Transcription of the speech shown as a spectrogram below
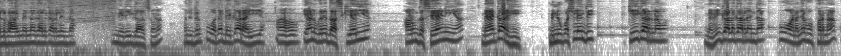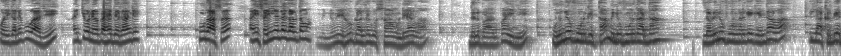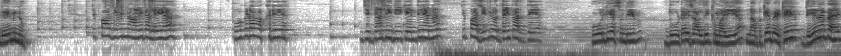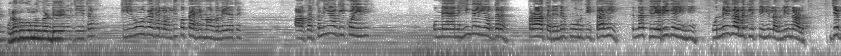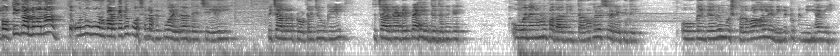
ਦਿਲਬਾਗ ਮੇਰੇ ਨਾਲ ਗੱਲ ਕਰ ਲੈਂਦਾ। ਵੀ ਮੇਰੀ ਗੱਲ ਸੁਣ ਹੁਣ ਜਦੋਂ ਭੂਆ ਤੁਹਾਡੇ ਘਰ ਆਈ ਆ ਆਹੋ। ਇਹ ਸਾਨੂੰ ਕਿਤੇ ਦੱਸ ਕੇ ਆਈ ਆ? ਸਾਨੂੰ ਦੱਸਿਆ ਹੀ ਨਹੀਂ ਆ ਮੈਂ ਘਰ ਹੀ। ਮੈਨੂੰ ਪੁੱਛ ਲੈਂਦੀ ਕੀ ਕਰਨਾ ਵਾ? ਮੈਂ ਵੀ ਗੱਲ ਕਰ ਲੈਂਦਾ ਭੂਆ ਨਾਲ ਜਾਂ ਫੁੱਫਰ ਨਾਲ ਕੋਈ ਗੱਲ ਨਹੀਂ ਭੂਆ ਜੀ ਅਸੀਂ ਝੋਨੇ ਪੈਸੇ ਦੇ ਦਾਂਗੇ। ਤੂੰ ਦੱਸ ਅਸੀਂ ਸਹੀ ਆ ਜਾਂ ਗਲਤ ਵਾ? ਮੈਨੂੰ ਵੀ ਇਹੋ ਗੱਲ ਦਾ ਗੁੱਸਾ ਆਉਣ ਡਿਆ ਵਾ। ਦਿਲਬਾਗ ਭਾਈ ਨੇ ਉਹਨੂੰ ਜੋ ਫੋਨ ਕੀਤਾ ਮੈਨੂੰ ਫੋਨ ਕਰਦਾ। ਲਵਲੀ ਨੂੰ ਫੋਨ ਕਰਕੇ ਕਹਿੰਦਾ ਵਾ ਵੀ ਲੱਖ ਰੁਪਏ ਦੇ ਮੈਨੂੰ। ਤੇ ਭਾਜੀ ਵੀ ਨਾਲ ਹੀ ਰਲੇ ਆ। ਉਹ ਕਿਹੜਾ ਵੱਖਰੇ ਆ? ਜਿੱਦਾਂ ਦੀਦੀ ਕਹਿੰਦੇ ਆ ਨਾ ਤੇ ਭਾਜੀ ਵੀ ਉਦਾਂ ਹੀ ਕਰਦੇ ਆ। ਹੋਰ ਕੀ ਆ ਸੰਦੀਪ 2.5 ਸਾਲ ਦੀ ਕਮਾਈ ਆ ਨੱਪ ਕੇ ਬੈਠੇ ਆ, ਦੇਣਾ ਪੈਸੇ ਉਹਨਾਂ ਕੋਲ ਕੋ ਮੰਗਣ ਦੇ ਦਲਜੀਤ ਕੀ ਹੋ ਗਿਆ ਜੇ ਲਵਲੀ ਕੋ ਪੈਸੇ ਮੰਗ ਲਏ ਆ ਤੇ? ਆਖਰ ਤਾਂ ਨਹੀਂ ਆ ਗਈ ਕੋਈ ਵੀ। ਉਹ ਮੈਂ ਨਹੀਂ ਗਈ ਉਧਰ ਭਰਾ ਤੇਰੇ ਨੇ ਫੋਨ ਕੀਤਾ ਸੀ ਤੇ ਮੈਂ ਫੇਰ ਹੀ ਗਈ ਸੀ। ਉਹਨੇ ਹੀ ਗੱਲ ਕੀਤੀ ਸੀ ਲਵਲੀ ਨਾਲ। ਜੇ ਬਹੁਤੀ ਗੱਲ ਵਾ ਨਾ ਤੇ ਉਹਨੂੰ ਫੋਨ ਕਰਕੇ ਤੇ ਪੁੱਛ ਲੈ। ਤੇ ਭੂਆ ਜੀ ਰਾਦੇ ਚ ਇਹ ਸੀ ਵੀ ਚਲੋ ਟੁੱਟ ਜੂਗੀ ਤੇ ਚੱਲ ਤੁਹਾਡੇ ਪੈਸੇ ਦੇ ਦੇਣਗੇ। ਉਹ ਇਹਨਾਂ ਨੂੰ ਹੁਣ ਪਤਾ ਕੀਤਾ ਵਾ ਖਰੇ ਸਵੇਰੇ ਕਿਤੇ। ਉਹ ਕਹਿੰਦੇ ਆ ਵੀ ਮੁਸ਼ਕਲ ਵਾ ਹਲੇ ਨਹੀਂ ਕਿ ਟੁੱਟਣੀ ਹੈਗੀ।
